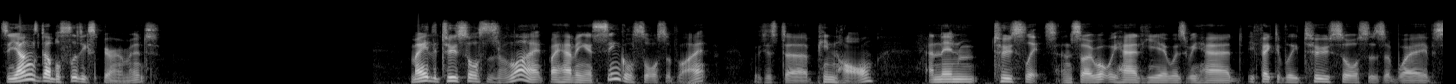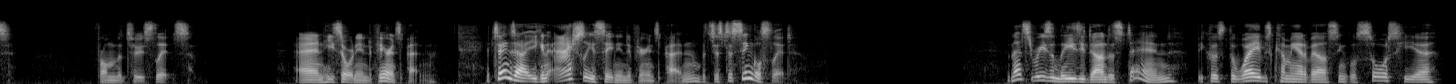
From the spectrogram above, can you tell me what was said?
So Young's double slit experiment made the two sources of light by having a single source of light with just a pinhole and then two slits. And so what we had here was we had effectively two sources of waves from the two slits. And he saw an interference pattern. It turns out you can actually see an interference pattern with just a single slit. And that's reasonably easy to understand because the waves coming out of our single source here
